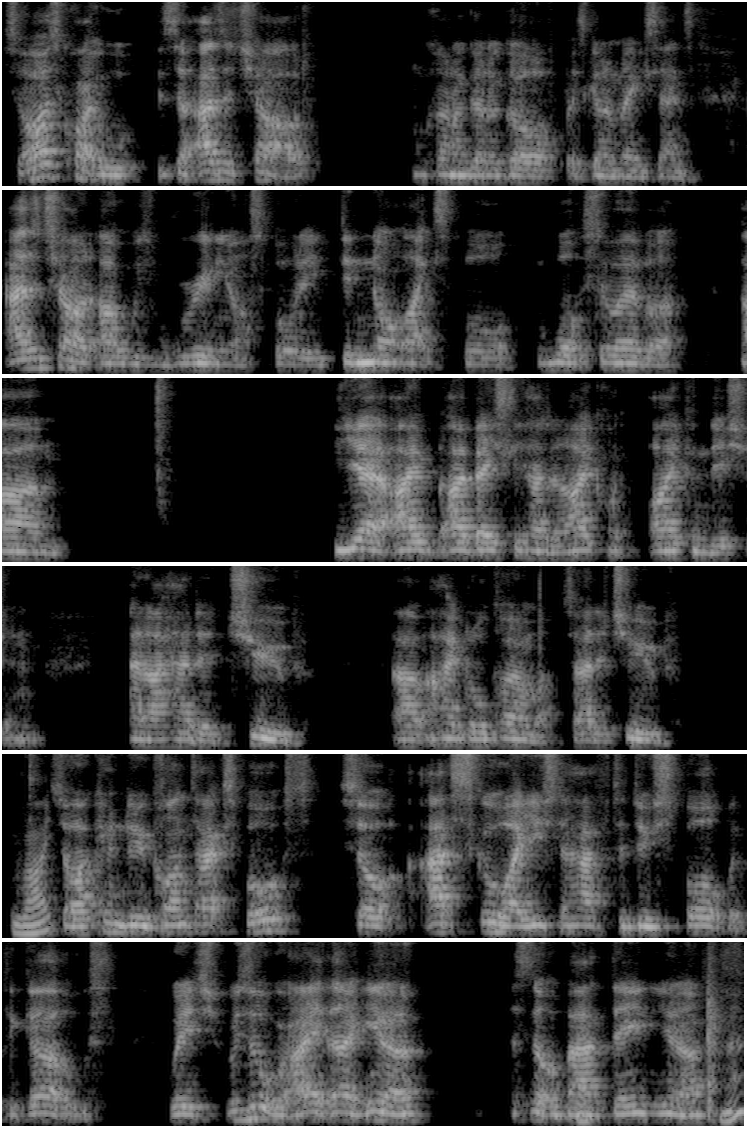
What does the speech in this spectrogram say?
so I was quite so as a child. I'm kind of gonna go off, but it's gonna make sense. As a child, I was really not sporty. Did not like sport whatsoever. Um, yeah, I I basically had an eye eye condition, and I had a tube. Um, I had glaucoma, so I had a tube. Right. So I couldn't do contact sports. So at school, I used to have to do sport with the girls, which was all right. Like you know, it's not a bad thing, you know. No.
